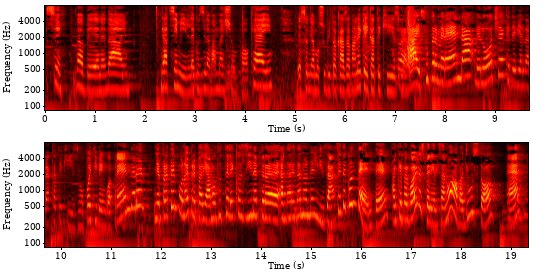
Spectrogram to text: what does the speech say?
Sì, va bene, dai. Grazie mille, così la mamma esce un po', ok? Adesso andiamo subito a casa, Vane, che è catechismo. Allora, dai, super merenda, veloce, che devi andare a catechismo. Poi ti vengo a prendere. Nel frattempo noi prepariamo tutte le cosine per andare da nonna Elisa. Siete contente? Anche per voi è un'esperienza nuova, giusto? Eh?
